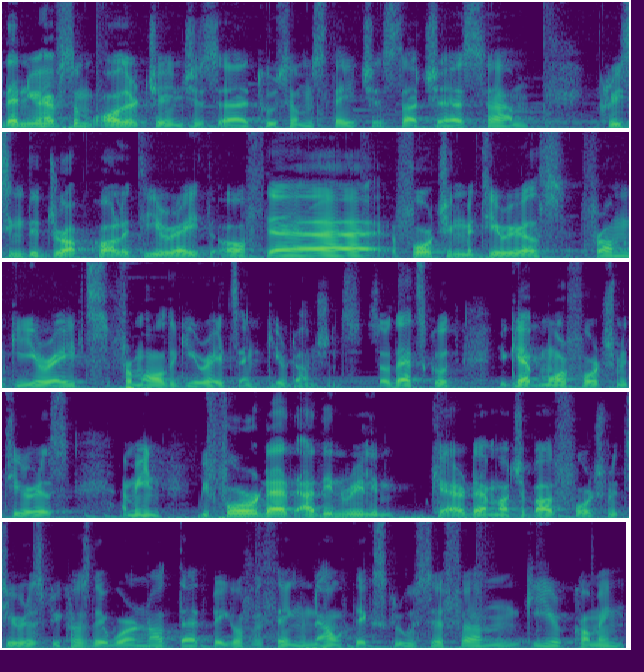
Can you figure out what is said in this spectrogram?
Then you have some other changes uh, to some stages, such as um, increasing the drop quality rate of the forging materials from gear rates, from all the gear rates and gear dungeons. So that's good. You get more forged materials. I mean, before that, I didn't really care that much about forged materials because they were not that big of a thing. Now with the exclusive um, gear coming,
